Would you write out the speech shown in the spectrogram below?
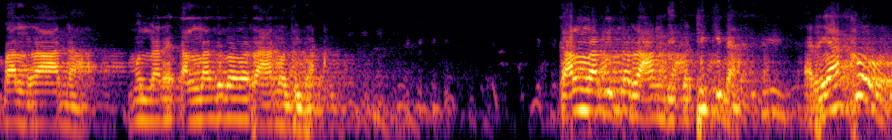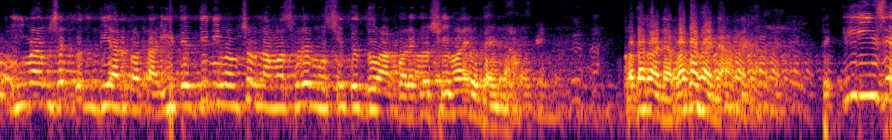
বাল রানা, মোল্লারে কাল্লা দিবা আবার রানও দিবা। কাল্লা দিত রান দিত, ঠিক না আর এখন ইমাম সাহেব তো দেওয়ার কথা, ঈদের দিন ইমাম সাহেব নামাজ পড়ে মসজিদে দোয়া করে, কেউ সেমাইও দেয় না। কথা কয় না, কথা কয় না? এই যে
